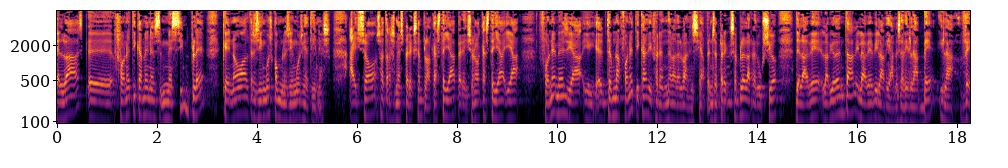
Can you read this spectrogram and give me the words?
El basc eh, fonèticament és més simple que no altres llengües com les llengües llatines. Això s'ha transmès, per exemple, al castellà, per això en el castellà hi ha fonemes, hi ha, hi, té una fonètica diferent de la del valencià. Pensem, per exemple, la reducció de la B labiodental i la B bilabial, és a dir, la B i la V.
